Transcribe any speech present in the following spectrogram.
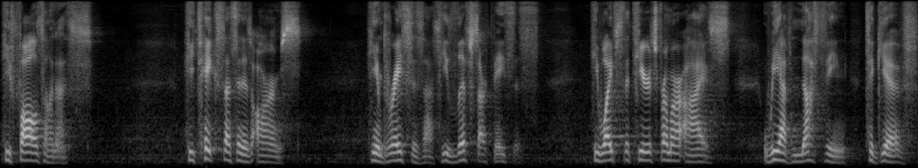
He falls on us, He takes us in His arms, He embraces us, He lifts our faces, He wipes the tears from our eyes. We have nothing to give,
